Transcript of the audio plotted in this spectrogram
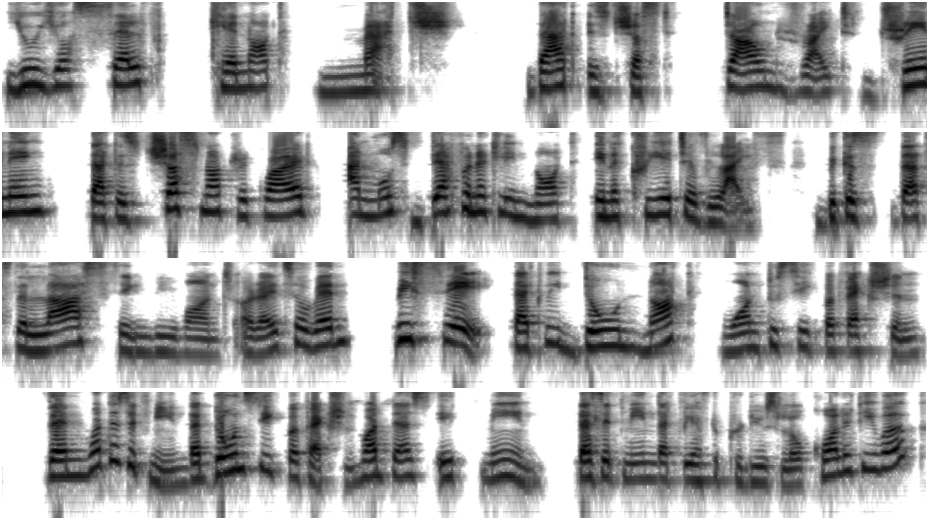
you yourself cannot match. That is just downright draining. That is just not required and most definitely not in a creative life because that's the last thing we want. All right. So when we say that we do not want to seek perfection, then what does it mean? That don't seek perfection. What does it mean? Does it mean that we have to produce low quality work?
